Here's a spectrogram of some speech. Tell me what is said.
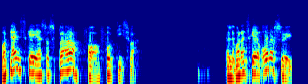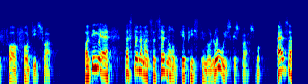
hvordan skal jeg så spørge for at få de svar? Eller hvordan skal jeg undersøge for at få de svar? Og det er, der stiller man sig selv nogle epistemologiske spørgsmål. Altså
